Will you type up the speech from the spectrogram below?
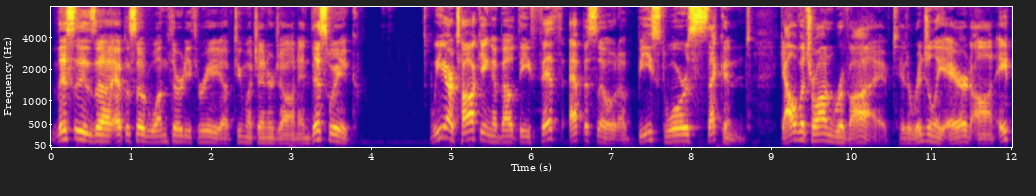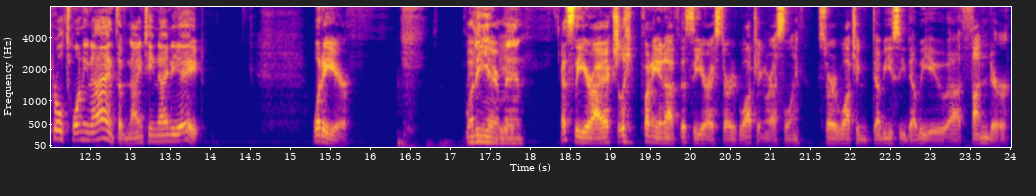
this is uh, episode 133 of Too Much Energon, and this week we are talking about the fifth episode of Beast Wars Second, Galvatron Revived. It originally aired on April 29th of 1998. What a year. What a year, man! That's the year I actually, funny enough, that's the year I started watching wrestling. Started watching WCW uh, Thunder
